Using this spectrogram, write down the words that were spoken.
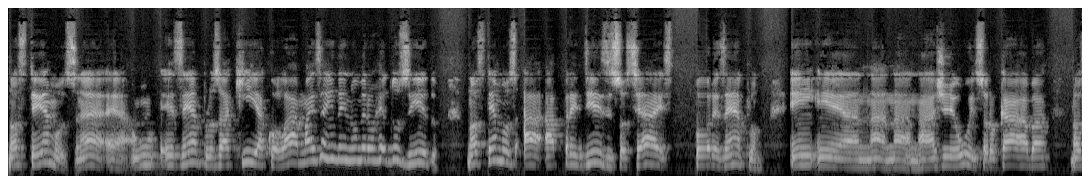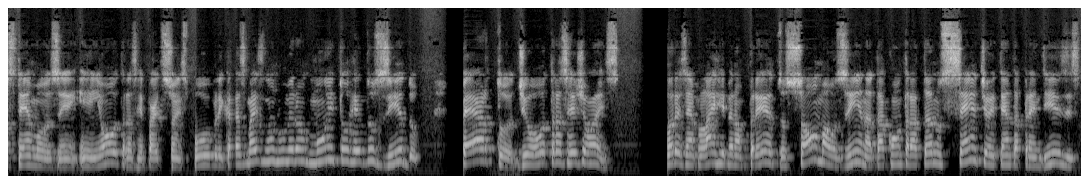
Nós temos né, é, um, exemplos aqui e acolá, mas ainda em número reduzido. Nós temos a, aprendizes sociais, por exemplo, em, em, é, na, na, na, AGU em Sorocaba, nós temos em, em outras repartições públicas, mas num número muito reduzido, perto de outras regiões. Por exemplo, lá em Ribeirão Preto, só uma usina está contratando 180 aprendizes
